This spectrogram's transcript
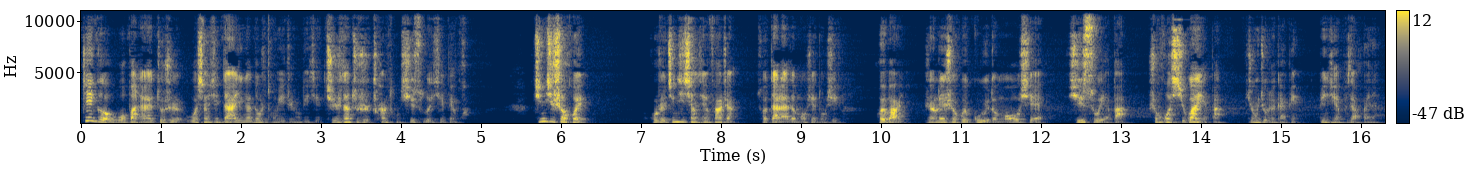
这个我本来就是，我相信大家应该都是同意这种理解。其实它就是传统习俗的一些变化，经济社会或者经济向前发展所带来的某些东西。会把人类社会固有的某些习俗也罢，生活习惯也罢，永久的改变，并且不再回来。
